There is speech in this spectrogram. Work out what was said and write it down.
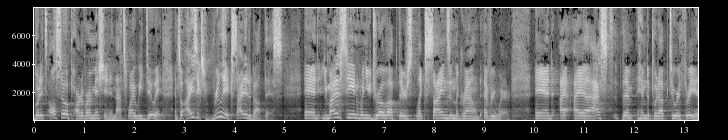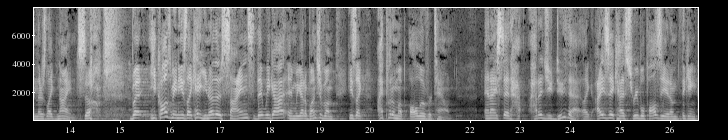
but it's also a part of our mission and that's why we do it. And so Isaac's really excited about this. And you might have seen when you drove up, there's like signs in the ground everywhere. And I, I uh, asked them, him to put up two or three, and there's like nine. So, but he calls me and he's like, hey, you know those signs that we got? And we got a bunch of them. He's like, I put them up all over town. And I said, how did you do that? Like, Isaac has cerebral palsy, and I'm thinking,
